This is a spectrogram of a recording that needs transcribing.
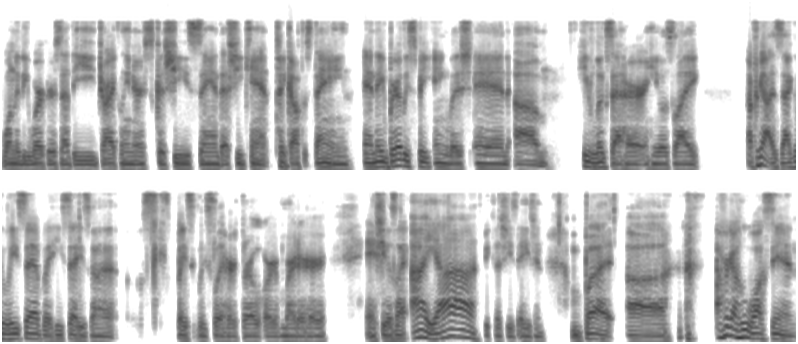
one of the workers at the dry cleaners because she's saying that she can't take out the stain. And they barely speak English and um he looks at her and he was like I forgot exactly what he said, but he said he's gonna basically slit her throat or murder her. And she was like, ah, yeah, because she's Asian. But uh, I forgot who walks in.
